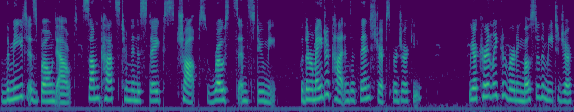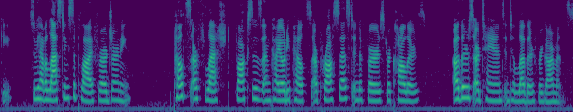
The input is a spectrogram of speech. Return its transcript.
The meat is boned out, some cuts turned into steaks, chops, roasts, and stew meat, with the remainder cut into thin strips for jerky. We are currently converting most of the meat to jerky, so we have a lasting supply for our journey. Pelts are fleshed, foxes and coyote pelts are processed into furs for collars, others are tanned into leather for garments.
